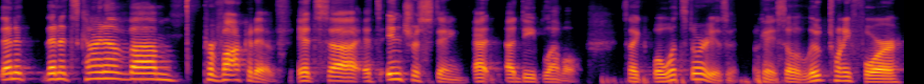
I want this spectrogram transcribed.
then it then it's kind of um, provocative. It's uh, it's interesting at a deep level. It's like, well, what story is it? Okay, so Luke 24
